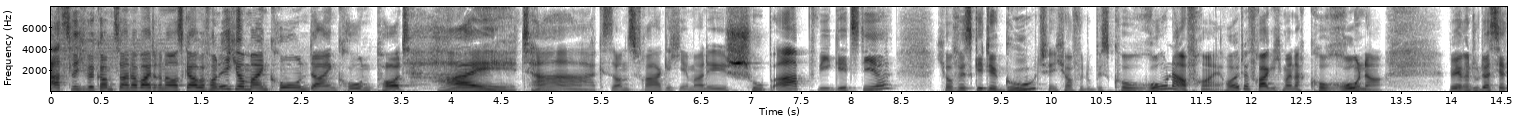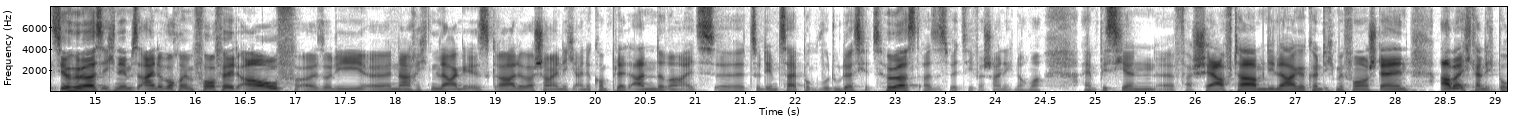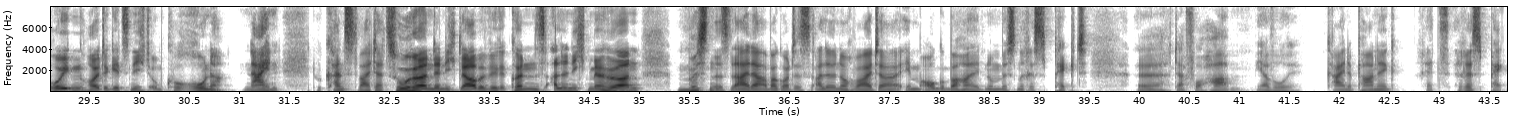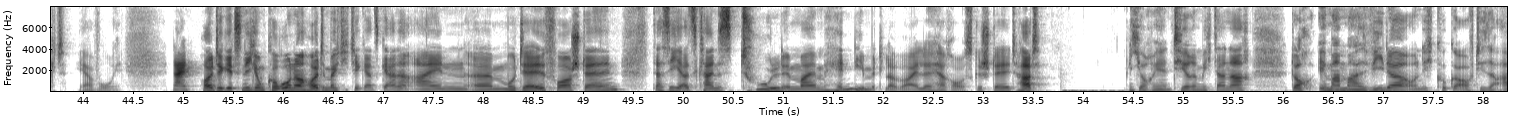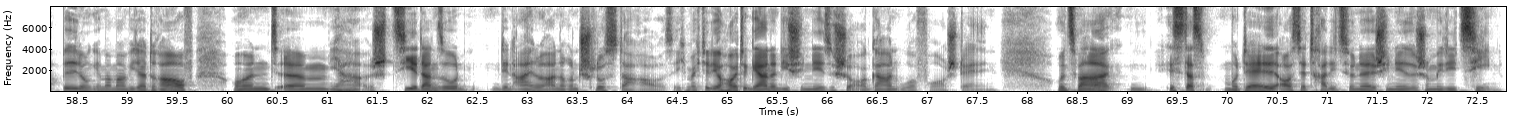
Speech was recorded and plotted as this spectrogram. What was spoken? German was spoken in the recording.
Herzlich willkommen zu einer weiteren Ausgabe von Ich und mein Kron, dein Kronpott. Hi, Tag. Sonst frage ich immer die Schub ab. Wie geht's dir? Ich hoffe, es geht dir gut. Ich hoffe, du bist Corona-frei. Heute frage ich mal nach Corona. Während du das jetzt hier hörst, ich nehme es eine Woche im Vorfeld auf, also die äh, Nachrichtenlage ist gerade wahrscheinlich eine komplett andere als äh, zu dem Zeitpunkt, wo du das jetzt hörst. Also es wird sich wahrscheinlich nochmal ein bisschen äh, verschärft haben, die Lage könnte ich mir vorstellen. Aber ich kann dich beruhigen, heute geht es nicht um Corona. Nein, du kannst weiter zuhören, denn ich glaube, wir können es alle nicht mehr hören, müssen es leider aber Gottes alle noch weiter im Auge behalten und müssen Respekt äh, davor haben. Jawohl, keine Panik, Respekt, jawohl. Nein, heute geht es nicht um Corona. Heute möchte ich dir ganz gerne ein ähm, Modell vorstellen, das sich als kleines Tool in meinem Handy mittlerweile herausgestellt hat. Ich orientiere mich danach doch immer mal wieder und ich gucke auf diese Abbildung immer mal wieder drauf und ähm, ja, ziehe dann so den einen oder anderen Schluss daraus. Ich möchte dir heute gerne die chinesische Organuhr vorstellen. Und zwar ist das Modell aus der traditionell chinesischen Medizin.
